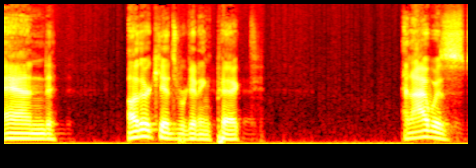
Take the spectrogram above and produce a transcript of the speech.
And other kids were getting picked and I was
